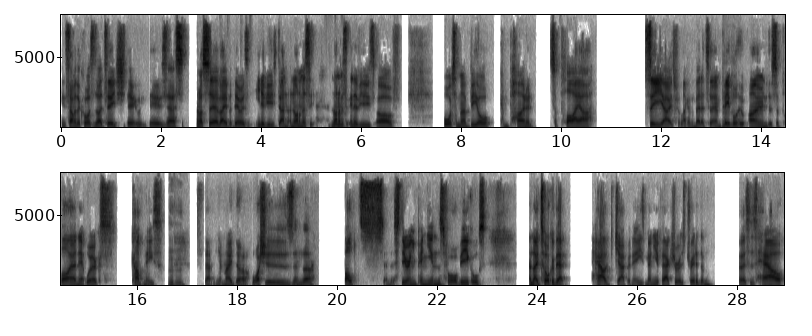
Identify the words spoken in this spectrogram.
in some of the courses I teach, there, there's a, not a survey, but there was interviews done, anonymous anonymous interviews of automobile component supplier CEOs, for lack of a better term, mm-hmm. people who owned the supplier networks companies mm-hmm. That you know, made the washers and the bolts and the steering pinions for vehicles. And they talk about how Japanese manufacturers treated them versus how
